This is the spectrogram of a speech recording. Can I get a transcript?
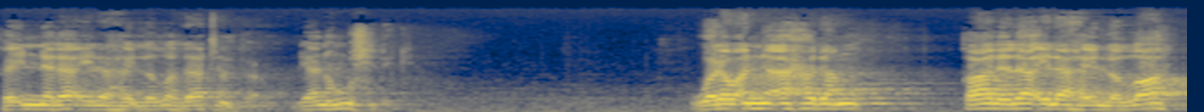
فإن لا إله إلا الله لا تنفع لأنه مشرك. ولو أن أحدا قال لا إله إلا الله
